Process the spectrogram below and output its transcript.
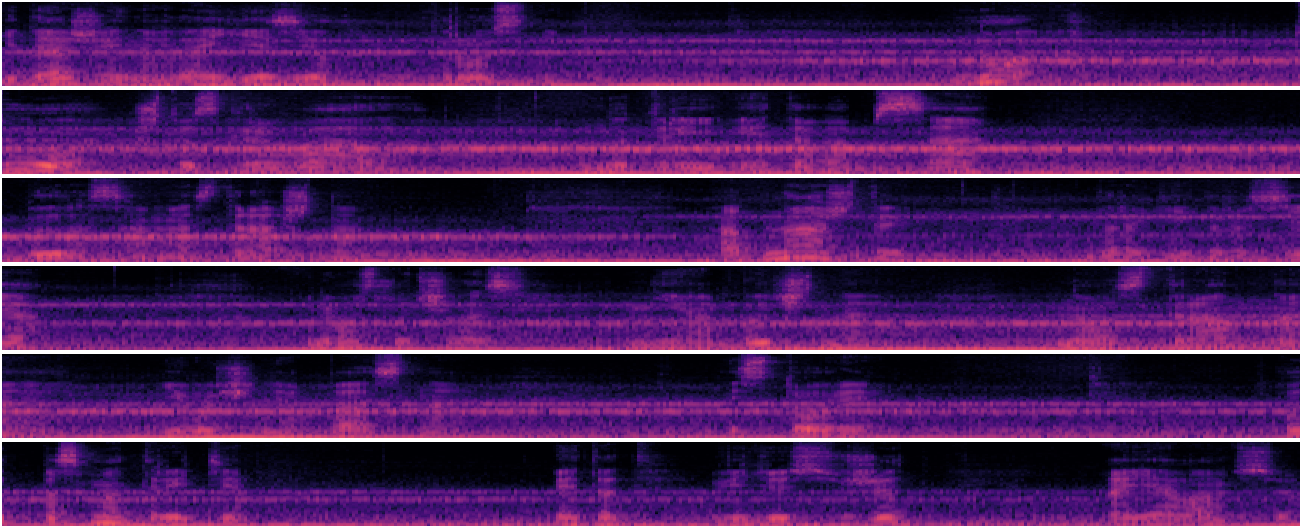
и даже иногда ездил к родственникам. Но то, что скрывало внутри этого пса, было самое страшное. Однажды, дорогие друзья, у него случилась необычная, но странная и очень опасная история. Вот посмотрите этот видеосюжет, а я вам все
